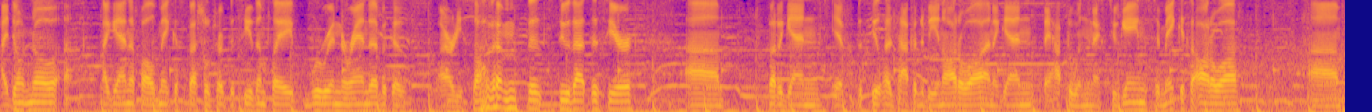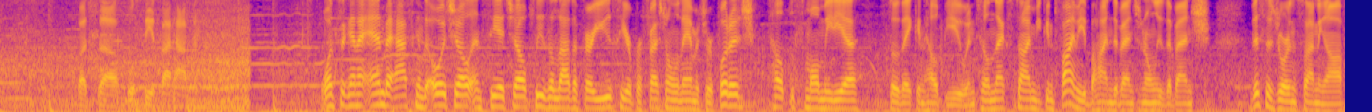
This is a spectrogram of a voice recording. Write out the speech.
I don't know, uh, again, if I'll make a special trip to see them play Rouyn-Noranda because I already saw them do that this year. Um, but again, if the Steelheads happen to be in Ottawa, and again, they have to win the next two games to make it to Ottawa. Um, but uh, we'll see if that happens. Once again, I end by asking the OHL and CHL please allow the fair use of your professional and amateur footage, help the small media so they can help you. Until next time, you can find me behind the bench and only the bench. This is Jordan signing off.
